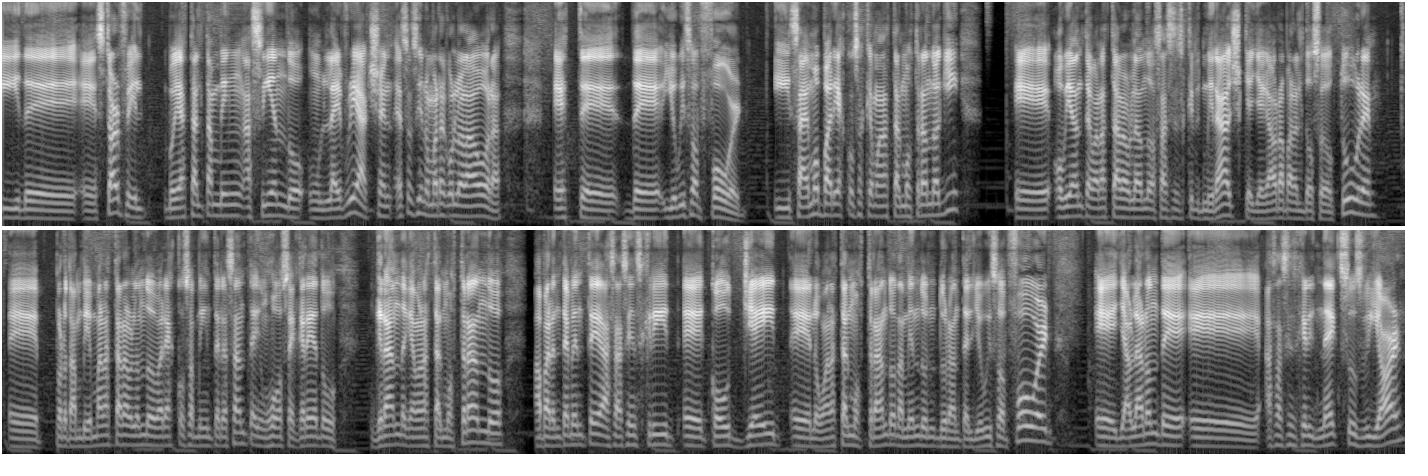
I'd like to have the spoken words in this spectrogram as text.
y de Starfield, voy a estar también haciendo un live reaction, eso sí no me recuerdo la hora, este, de Ubisoft Forward. Y sabemos varias cosas que van a estar mostrando aquí. Eh, obviamente van a estar hablando de Assassin's Creed Mirage, que llega ahora para el 12 de octubre. Eh, pero también van a estar hablando de varias cosas muy interesantes. Hay un juego secreto grande que van a estar mostrando. Aparentemente, Assassin's Creed eh, Code Jade lo van a estar mostrando también durante el Ubisoft Forward. Ya hablaron de Assassin's Creed Nexus VR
